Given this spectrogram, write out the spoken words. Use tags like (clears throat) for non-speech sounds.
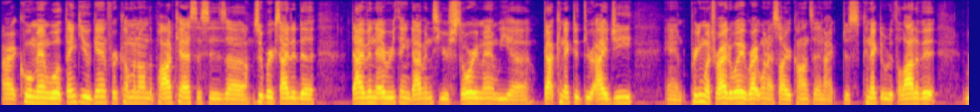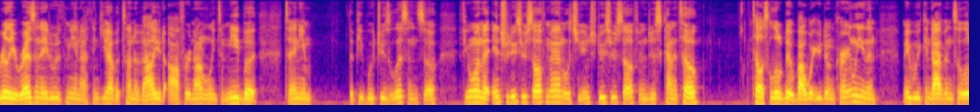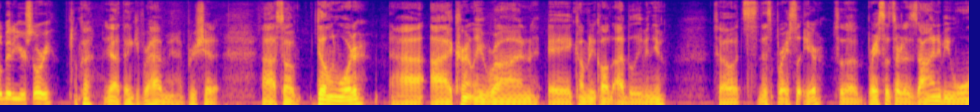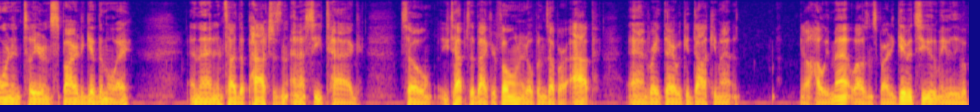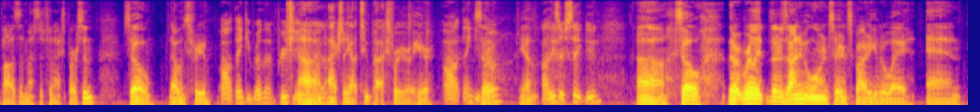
All right, cool, man. Well, thank you again for coming on the podcast. This is uh, I'm super excited to dive into everything, dive into your story, man. We uh, got connected through IG, and pretty much right away, right when I saw your content, I just connected with a lot of it. Really resonated with me, and I think you have a ton of value to offer, not only to me but to any of the people who choose to listen. So, if you want to introduce yourself, man, I'll let you introduce yourself and just kind of tell tell us a little bit about what you're doing currently, and then maybe we can dive into a little bit of your story. Okay. Yeah. Thank you for having me. I appreciate it. Uh, so, Dylan Warter. Uh, I currently run a company called I Believe in You. So, it's this bracelet here. So, the bracelets are designed to be worn until you're inspired to give them away. And then inside the patch is an NFC tag. So, you tap to the back of your phone, it opens up our app. And right there, we could document you know how we met, what I was inspired to give it to you, maybe leave a positive message for the next person. So that one's for you. Oh, thank you, brother. Appreciate it. Man. I actually got two packs for you right here. Oh, thank you, So bro. yeah, Oh, these are sick, dude. uh, so they're really they're designed to be worn so you're inspired to give it away. And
